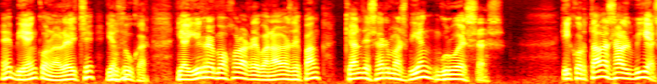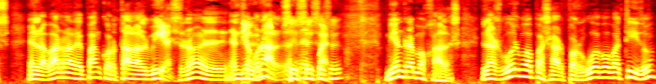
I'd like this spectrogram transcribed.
¿eh? bien con la leche y azúcar. Y allí remojo las rebanadas de pan que han de ser más bien gruesas. Y cortadas al bies, en la barra de pan cortada al bies, ¿no? En diagonal. Sí, sí, sí, Bueno, sí. Bien remojadas. Las vuelvo a pasar por huevo batido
